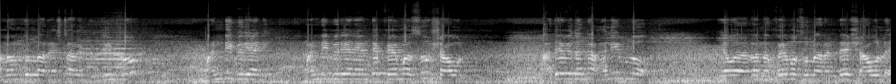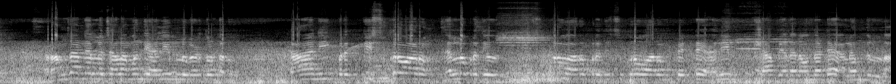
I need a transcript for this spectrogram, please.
అనందుల్లా రెస్టారెంట్ దీంట్లో మండి బిర్యానీ. మండి బిర్యానీ అంటే ఫేమస్ షావుల్. అదేవిధంగా హలీంలో ఎవరైనా ఫేమస్ ఉన్నారంటే షావులే. రంజాన్ నెలలో చాలామంది హలీంలు పెడుతుంటారు. కానీ ప్రతి శుక్రవారం నెలలో ప్రతి శుక్రవారం ప్రతి శుక్రవారం పెట్టే హలీం షాప్ ఏదైనా ఉందంటే అలహమ్దుల్లా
